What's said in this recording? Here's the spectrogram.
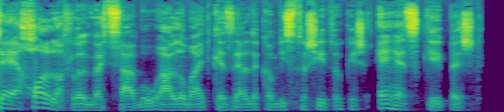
de hallatlan nagy számú állományt kezelnek a biztosítók, és ehhez képest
